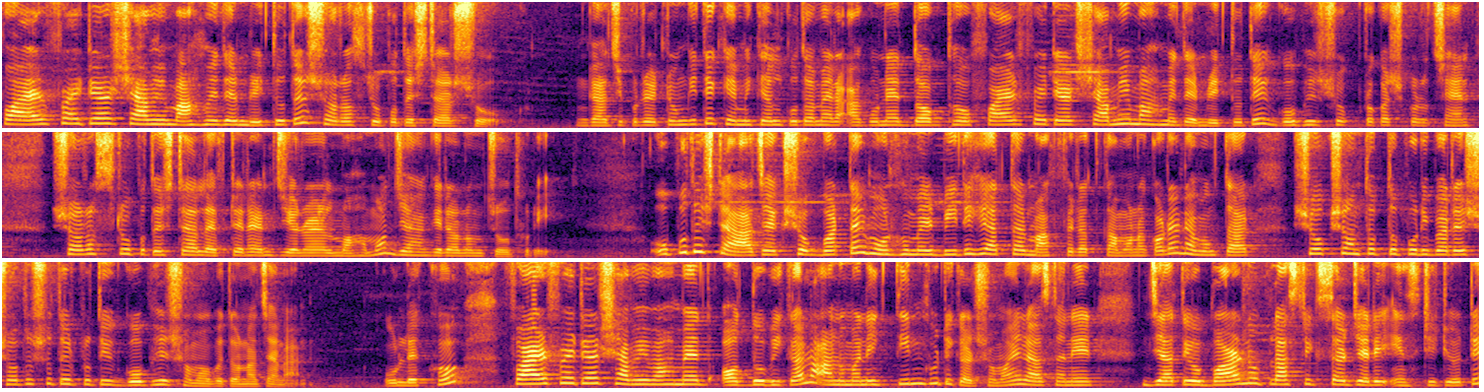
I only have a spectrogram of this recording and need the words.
ফায়ার ফাইটার শামীম আহমেদের মৃত্যুতে স্বরাষ্ট্র উপদেষ্টার শোক। গাজীপুরের টঙ্গীতে কেমিক্যাল গুদামের আগুনের দগ্ধ ফায়ার ফাইটার শামীম আহমেদের মৃত্যুতে গভীর শোক প্রকাশ করেছেন স্বরাষ্ট্র উপদেষ্টা লেফটেন্যান্ট জেনারেল মোহাম্মদ জাহাঙ্গীর আলম চৌধুরী। উপদেষ্টা আজ এক শোক বার্তায় মরহুমের বিদেহী আত্মার মাগফেরাত কামনা করেন এবং তার শোক সন্তপ্ত পরিবারের সদস্যদের প্রতি গভীর সমবেদনা জানান। উল্লেখ্য ফায়ার ফাইটার শামীম আহমেদ অদ্য বিকাল আনুমানিক তিন ঘটিকার সময় রাজধানীর জাতীয় বার্ন ও প্লাস্টিক সার্জারি ইনস্টিটিউটে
